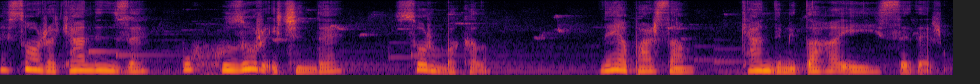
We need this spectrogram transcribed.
Ve sonra kendinize bu huzur içinde sorun bakalım. Ne yaparsam kendimi daha iyi hissederim.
